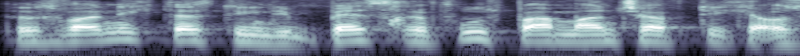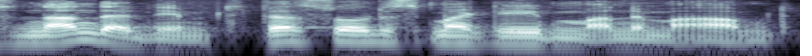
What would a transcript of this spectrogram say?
Das war nicht, dass die, die bessere Fußballmannschaft dich auseinandernimmt. Das soll es mal geben an einem Abend.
